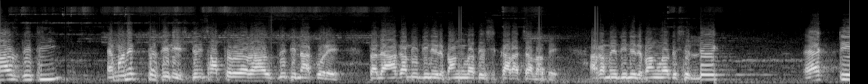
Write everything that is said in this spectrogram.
রাজনীতি এমন একটা জিনিস, যদি ছাত্ররা রাজনীতি না করে, তাহলে আগামী দিনের বাংলাদেশ কারা চালাবে? আগামী দিনের বাংলাদেশের লেখ একটি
